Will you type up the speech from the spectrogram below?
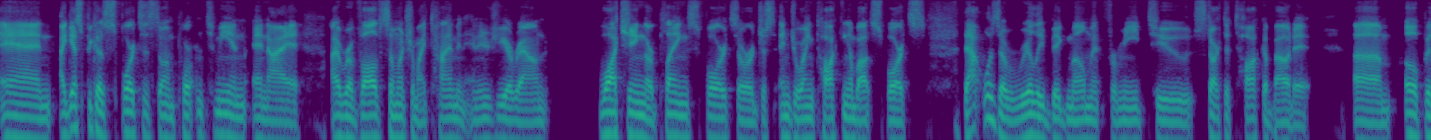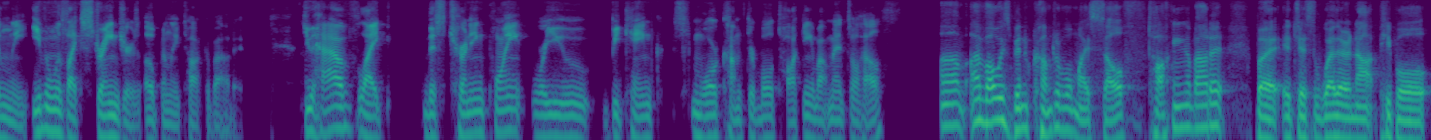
and i guess because sports is so important to me and and i i revolve so much of my time and energy around watching or playing sports or just enjoying talking about sports that was a really big moment for me to start to talk about it um openly even with like strangers openly talk about it. Do you have like this turning point where you became more comfortable talking about mental health? Um, I've always been comfortable myself talking about it, but it just whether or not people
